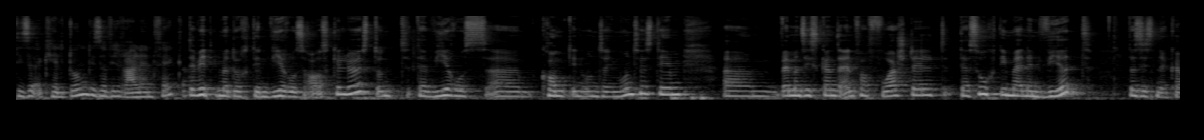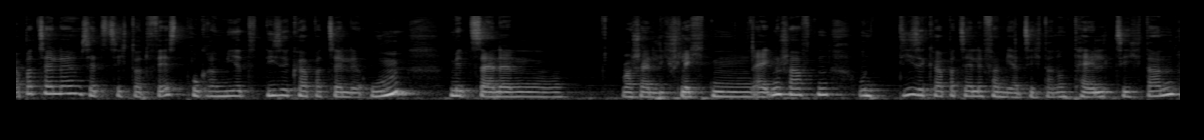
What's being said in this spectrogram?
diese Erkältung, dieser virale Infekt? Der wird immer durch den Virus ausgelöst und der Virus äh, kommt in unser Immunsystem. Ähm, wenn man sich es ganz einfach vorstellt, der sucht immer einen Wirt das ist eine Körperzelle, setzt sich dort fest, programmiert diese Körperzelle um mit seinen wahrscheinlich schlechten Eigenschaften und diese Körperzelle vermehrt sich dann und teilt sich dann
